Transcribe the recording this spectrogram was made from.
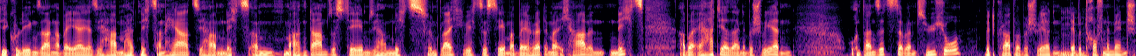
Die Kollegen sagen aber eher, ja, sie haben halt nichts am Herz, sie haben nichts am Magen-Darm-System, sie haben nichts im Gleichgewichtssystem, aber er hört immer, ich habe nichts, aber er hat ja seine Beschwerden. Und dann sitzt er beim Psycho, mit Körperbeschwerden, mhm. der betroffene Mensch.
